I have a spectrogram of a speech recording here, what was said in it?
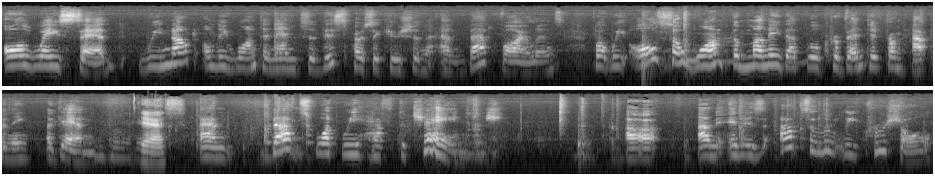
always said we not only want an end to this persecution and that violence, but we also want the money that will prevent it from happening again. Yes. And that's what we have to change. Uh, and it is absolutely crucial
